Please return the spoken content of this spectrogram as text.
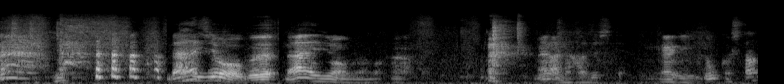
大丈夫。大丈夫。うん。メガネ外して。何？どうかしたの？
